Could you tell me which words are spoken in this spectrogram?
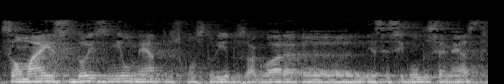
São mais 2 mil metros construídos agora uh, nesse segundo semestre,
